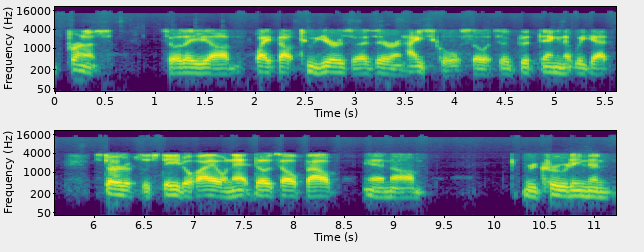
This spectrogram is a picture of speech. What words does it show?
apprentice. So they uh, wipe out two years as they're in high school. So it's a good thing that we got with the state Ohio, and that does help out. And um, recruiting and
